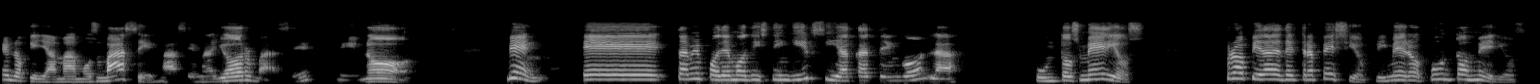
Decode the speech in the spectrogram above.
Es lo que llamamos base. Base mayor, base menor. Bien, eh, también podemos distinguir si acá tengo los puntos medios. Propiedades del trapecio. Primero, puntos medios.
